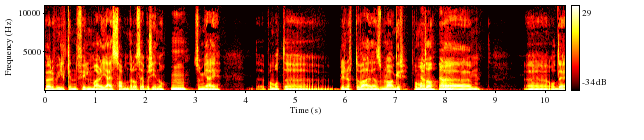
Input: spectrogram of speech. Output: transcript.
før? Hvilken film er det jeg savner å se på kino? Som jeg eh, på en måte blir nødt til å være den som lager, på en måte. Ja, ja, Eh, og det,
